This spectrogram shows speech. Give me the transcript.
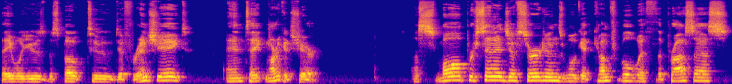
They will use bespoke to differentiate and take market share. A small percentage of surgeons will get comfortable with the process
